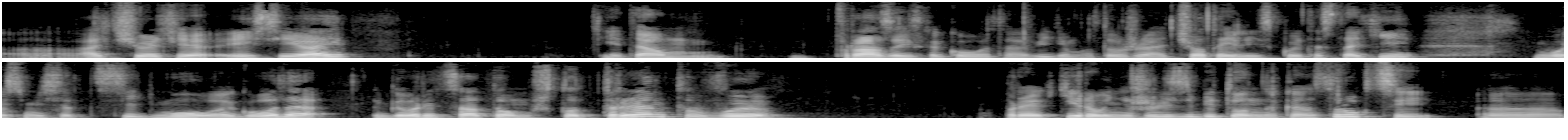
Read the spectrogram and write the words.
а, отчете ACI, и там фраза из какого-то, видимо, тоже отчета или из какой-то статьи 87 года. Говорится о том, что тренд в проектировании железобетонной конструкции э,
